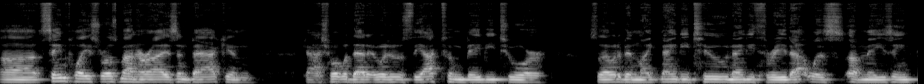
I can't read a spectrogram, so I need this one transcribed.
uh, same place, Rosemont Horizon, back in, gosh, what would that? It was the Achtung Baby tour. So that would have been like 92, 93. That was amazing.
